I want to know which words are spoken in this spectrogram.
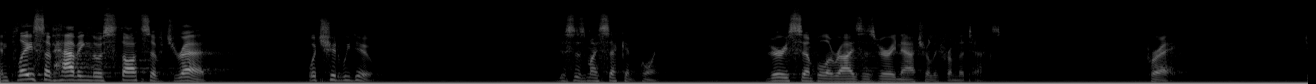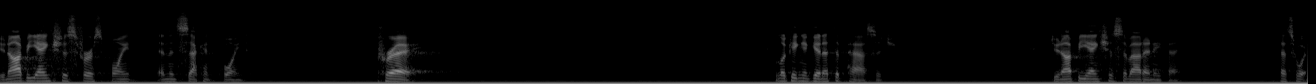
in place of having those thoughts of dread, what should we do? This is my second point. Very simple, arises very naturally from the text. Pray. Do not be anxious, first point, and then second point. Pray. Looking again at the passage. Do not be anxious about anything. That's what,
